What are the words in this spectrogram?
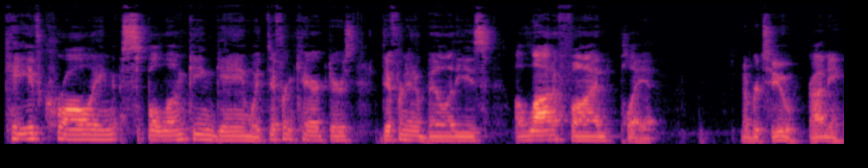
cave crawling, spelunking game with different characters, different abilities. A lot of fun. Play it. Number two, Rodney.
